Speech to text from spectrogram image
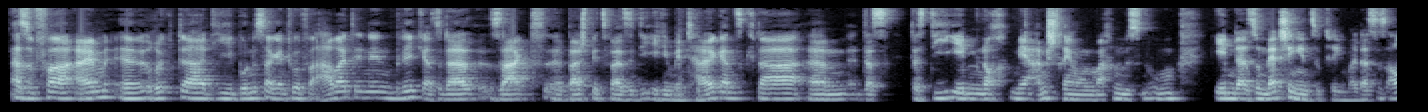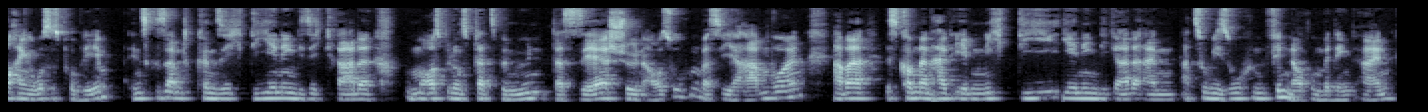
Also vor allem äh, rückt da die Bundesagentur für Arbeit in den Blick. Also da sagt äh, beispielsweise die IG Metall ganz klar, ähm, dass dass die eben noch mehr Anstrengungen machen müssen, um eben da so ein Matching hinzukriegen, weil das ist auch ein großes Problem. Insgesamt können sich diejenigen, die sich gerade um Ausbildungsplatz bemühen, das sehr schön aussuchen, was sie hier haben wollen. Aber es kommen dann halt eben nicht diejenigen, die gerade einen Azubi suchen, finden auch unbedingt ein,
